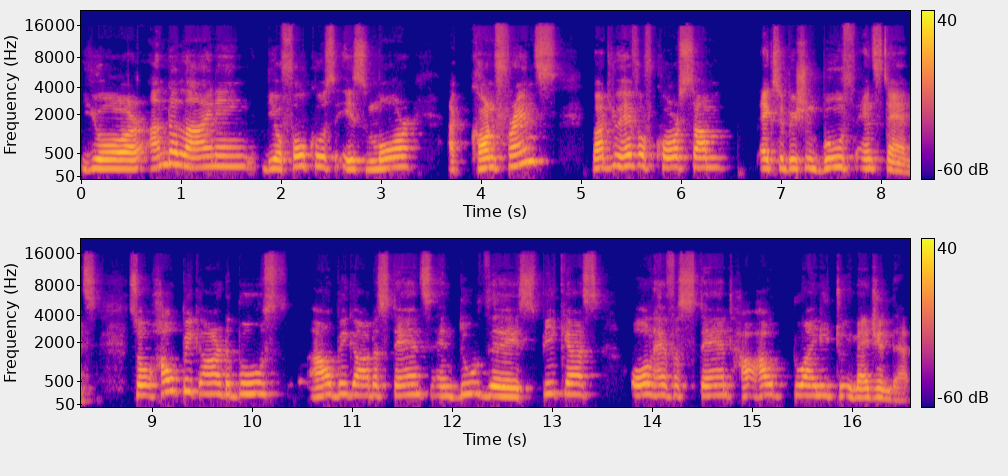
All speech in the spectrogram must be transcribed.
your underlining, your focus is more a conference, but you have, of course, some exhibition booth and stands. So, how big are the booths? How big are the stands? And do the speakers all have a stand? How, how do I need to imagine that?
